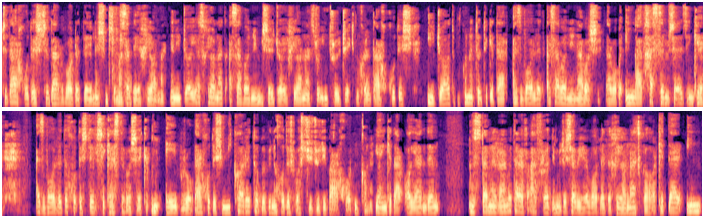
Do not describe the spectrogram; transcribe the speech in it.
چه در خودش چه در والدینش میشه مسئله خیانت. یعنی جایی از خیانت عصبانی میشه جایی خیانت رو introject می‌کنه در خودش ایجاد می‌کنه تا دیگه در از والد عصبانی نباشه. در واقع اینقدر خسته میشه از اینکه از والد خودش دل شکسته باشه که اون عیب رو در خودش میکاره تا ببینه خودش باش چجوری برخورد می‌کنه. یا اینکه در آینده مستمرا به طرف افرادی میره شبیه والد خیانتکار که در این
